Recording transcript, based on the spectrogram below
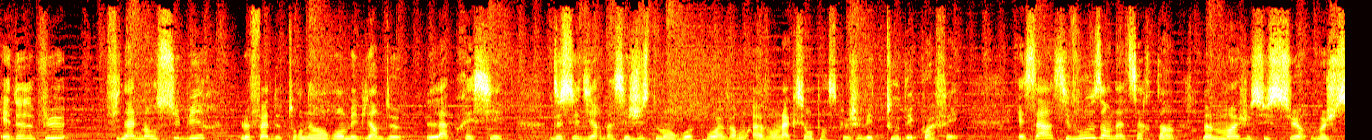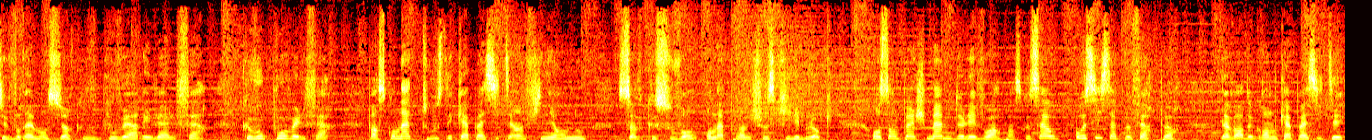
et de ne plus finalement subir le fait de tourner en rond, mais bien de l'apprécier, de se dire bah, c'est juste mon repos avant, avant l'action parce que je vais tout décoiffer. Et ça, si vous en êtes certain, même moi je suis sûre, moi je suis vraiment sûre que vous pouvez arriver à le faire, que vous pouvez le faire. Parce qu'on a tous des capacités infinies en nous, sauf que souvent on a plein de choses qui les bloquent. On s'empêche même de les voir, parce que ça aussi ça peut faire peur d'avoir de grandes capacités.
